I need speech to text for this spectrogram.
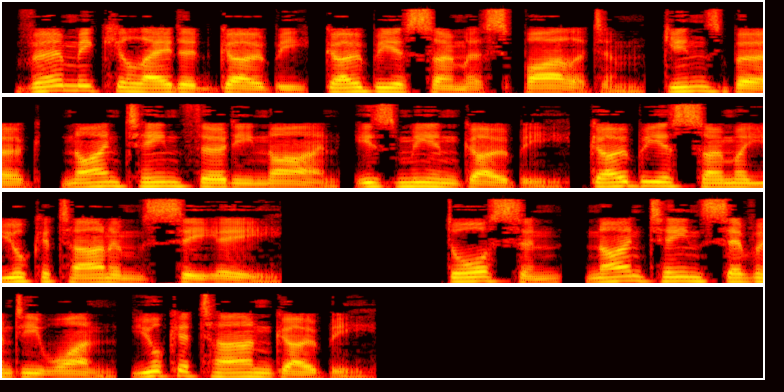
Vermiculated goby Gobiosoma spilotum Ginsburg, 1939 Isthmian goby Gobiosoma yucatanum ce. Dawson, 1971 Yucatan goby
